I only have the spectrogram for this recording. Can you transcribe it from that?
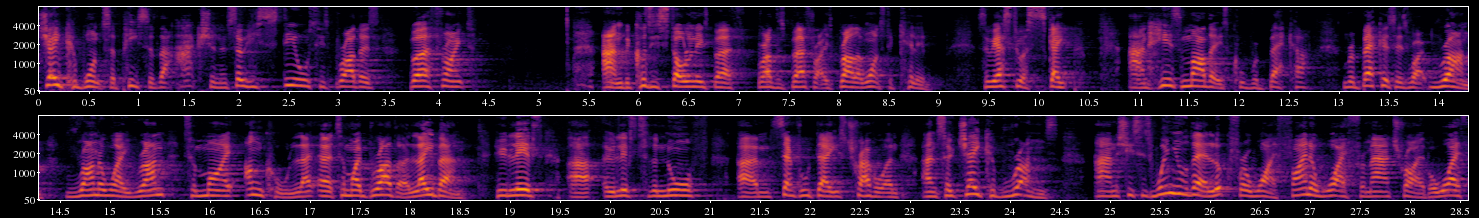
Jacob wants a piece of that action, and so he steals his brother's birthright. And because he's stolen his birth, brother's birthright, his brother wants to kill him. So he has to escape and his mother is called Rebecca. Rebecca says, Right, run, run away, run to my uncle, uh, to my brother Laban, who lives, uh, who lives to the north, um, several days' travel. And, and so Jacob runs. And she says, When you're there, look for a wife. Find a wife from our tribe, a wife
